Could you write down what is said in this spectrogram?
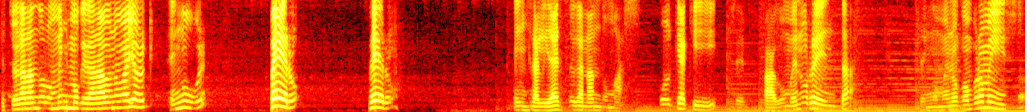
Estoy ganando lo mismo que ganaba en Nueva York en Uber. Pero pero en realidad estoy ganando más. Porque aquí se pago menos renta, tengo menos compromiso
